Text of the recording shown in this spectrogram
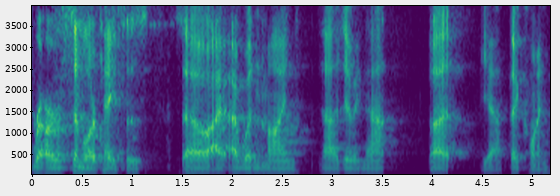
or similar paces. So I, I wouldn't mind uh, doing that. But yeah, Bitcoin.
